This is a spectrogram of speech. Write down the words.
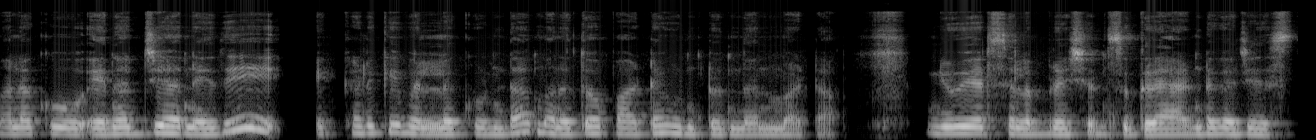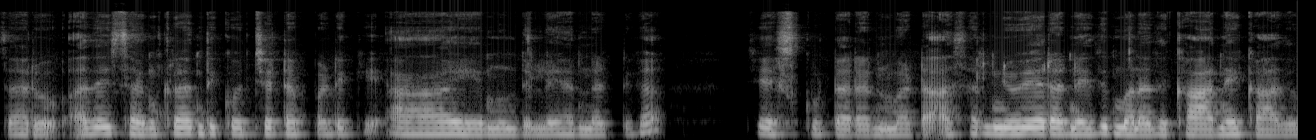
మనకు ఎనర్జీ అనేది ఎక్కడికి వెళ్ళకుండా మనతో పాటే ఉంటుందన్నమాట. న్యూ ఇయర్ సెలబ్రేషన్స్ గ్రాండ్గా చేస్తారు. అదే సంక్రాంతికి వచ్చేటప్పటికి ఆ ఏముందిలే అన్నట్టుగా చేసుకుంటారనమాట అసలు న్యూ ఇయర్ అనేది మనది కానే కాదు.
